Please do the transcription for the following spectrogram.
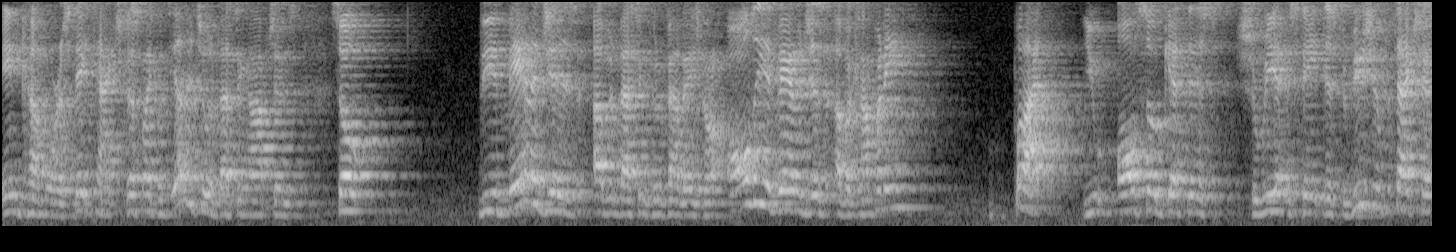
income or estate tax, just like with the other two investing options. So, the advantages of investing through a foundation are all the advantages of a company, but you also get this Sharia estate distribution protection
